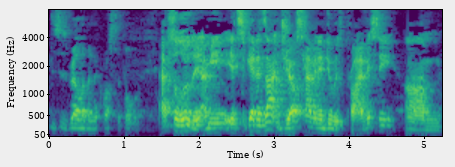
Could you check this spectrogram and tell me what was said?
this is relevant across the board. Absolutely. I mean, it's again, it's not just having to do with privacy. Um,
